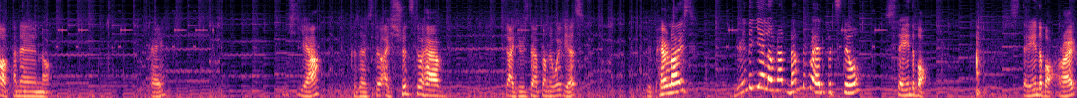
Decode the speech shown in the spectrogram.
Oh and then... Okay. Yeah, because I still I should still have I do still have on the wave, yes. You're paralyzed. You're in the yellow, not, not the red, but still, stay in the ball. Stay in the ball, alright?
